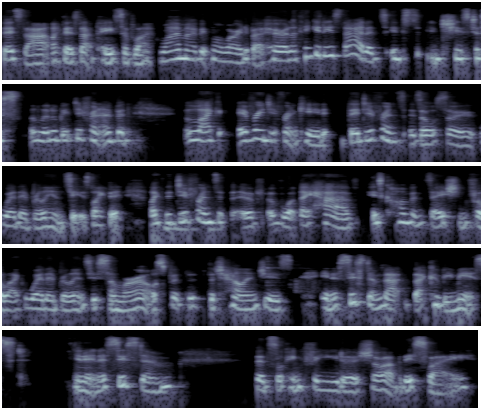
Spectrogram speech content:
there's that, like, there's that piece of like, why am I a bit more worried about her? And I think it is that it's, it's, she's just a little bit different. But like every different kid, their difference is also where their brilliance is. Like the, like the difference of, of, of what they have is compensation for like where their brilliance is somewhere else. But the, the challenge is in a system that that can be missed. You know, in a system that's looking for you to show up this way,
